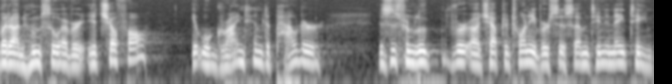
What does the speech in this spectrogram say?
but on whomsoever it shall fall, it will grind him to powder. This is from Luke uh, chapter 20, verses 17 and 18.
